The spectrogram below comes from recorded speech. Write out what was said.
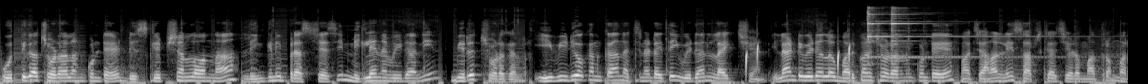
పూర్తిగా చూడాలనుకుంటే డిస్క్రిప్షన్‌లో ఉన్న లింక్‌ని ప్రెస్ చేసి మిగిలిన వీడియోని మీరు చూడగలరు. ఈ వీడియో కనుక నచ్చినట్టయితే ఈ వీడియోని లైక్ చేయండి. ఇలాంటి వీడియోలో మరికొన్ని చూడాలనుకుంటే మా ఛానల్‌ని సబ్స్క్రైబ్ చేయడం మాత్రం మరో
